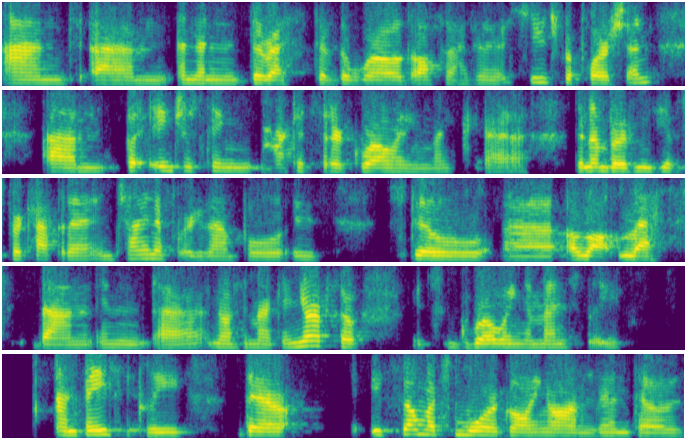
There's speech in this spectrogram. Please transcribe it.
and um, and then the rest of the world also has a huge proportion. Um, but interesting markets that are growing, like uh, the number of museums per capita in China, for example, is still uh, a lot less than in uh, North America and Europe. So it's growing immensely. And basically, there is so much more going on than those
